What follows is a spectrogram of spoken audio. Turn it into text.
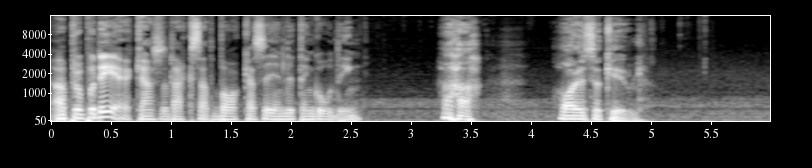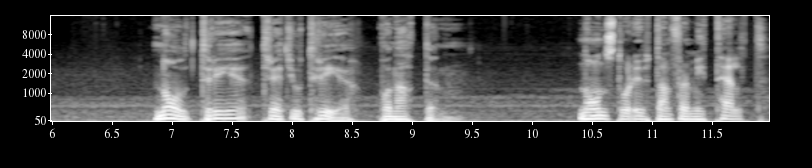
Apropå det kanske dags att baka sig en liten goding. Haha, ha det så kul. 03.33 på natten. Någon står utanför mitt tält.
